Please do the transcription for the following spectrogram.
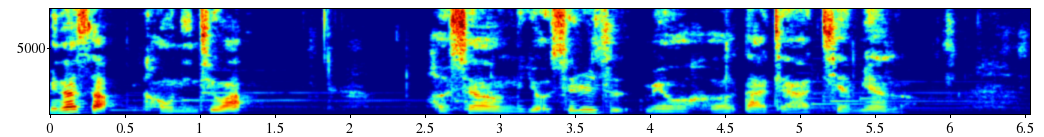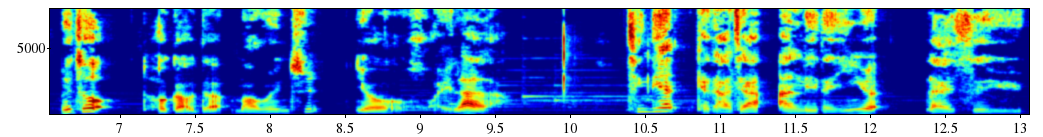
米娜萨康宁基娃，好像有些日子没有和大家见面了。没错，投稿的马文君又回来了。今天给大家安利的音乐来自于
